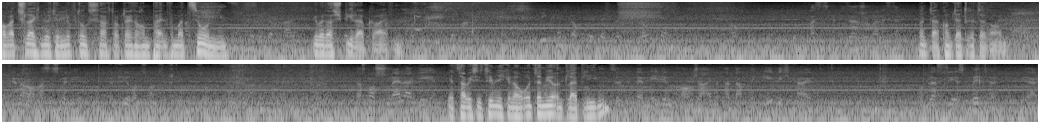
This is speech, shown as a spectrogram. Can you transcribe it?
Vorwärtsschleichen durch den Lüftungsschacht auch gleich noch ein paar Informationen über das Spiel abgreifen. Und da kommt der dritte Raum. Genau, was ist mit ihr? In 24 Stunden Lass noch schneller gehen. Jetzt habe ich sie ziemlich genau unter mir und bleib liegen. Sind in der Medienbranche eine verdammte Ewigkeit. Und lass sie es bitte wie ein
